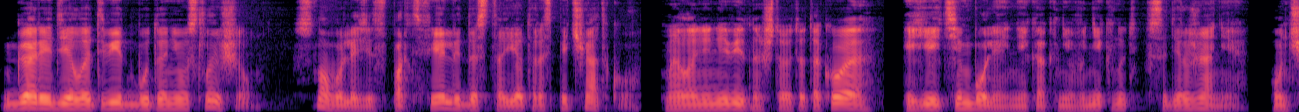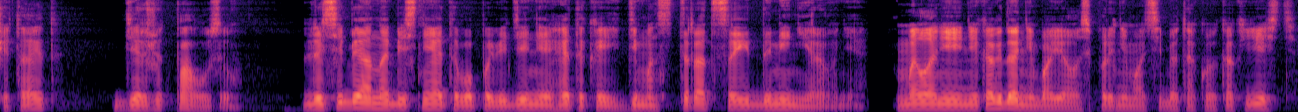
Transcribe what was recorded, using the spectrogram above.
Гарри делает вид, будто не услышал. Снова лезет в портфель и достает распечатку. Мелани не видно, что это такое. И ей тем более никак не вникнуть в содержание. Он читает, держит паузу. Для себя она объясняет его поведение этакой демонстрацией доминирования. Мелани никогда не боялась принимать себя такой, как есть.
